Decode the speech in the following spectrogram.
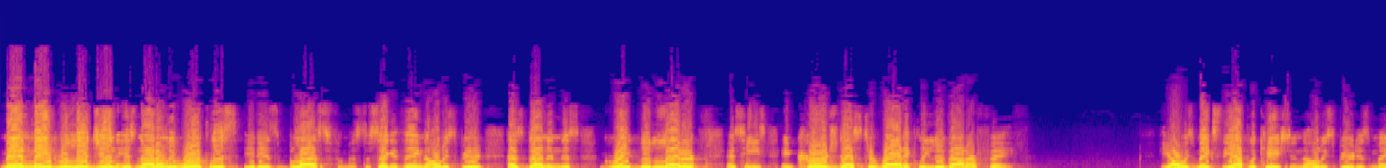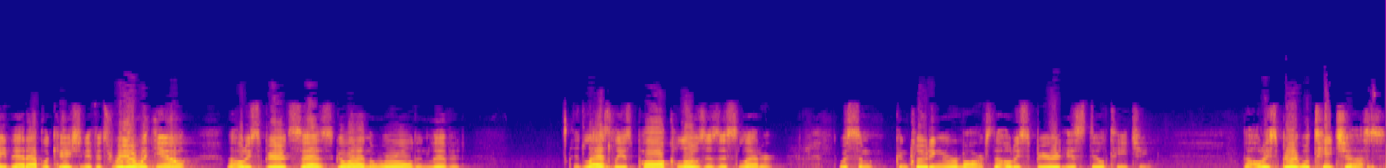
Man made religion is not only worthless, it is blasphemous. The second thing the Holy Spirit has done in this great little letter as He's encouraged us to radically live out our faith. He always makes the application, and the Holy Spirit has made that application. If it's real with you, the Holy Spirit says, go out in the world and live it. And lastly, as Paul closes this letter with some concluding remarks, the Holy Spirit is still teaching. The Holy Spirit will teach us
